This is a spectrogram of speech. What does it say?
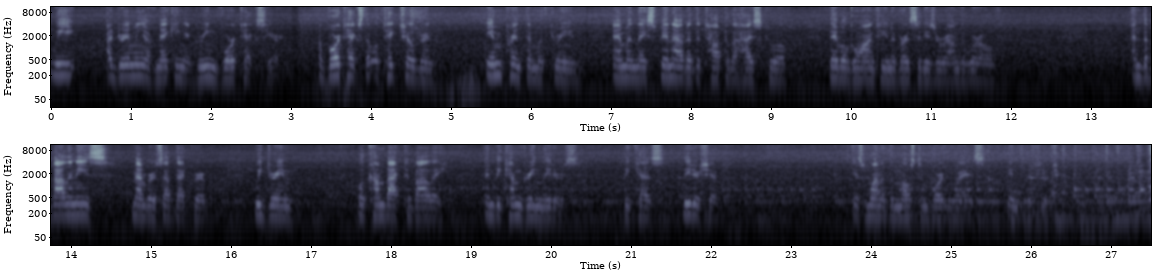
We are dreaming of making a green vortex here, a vortex that will take children imprint them with green, and when they spin out at the top of the high school, they will go on to universities around the world. And the Balinese members of that group, we dream, will come back to Bali and become green leaders because leadership is one of the most important ways into the future.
